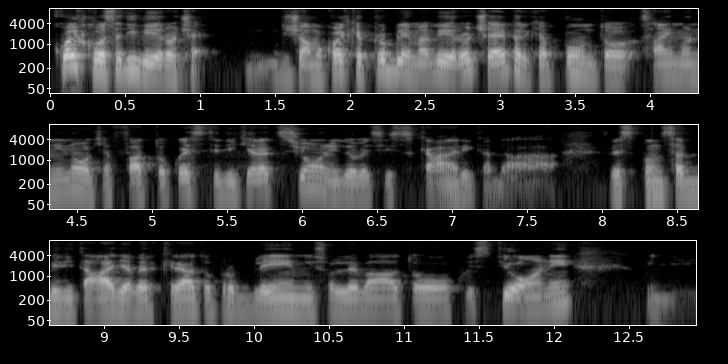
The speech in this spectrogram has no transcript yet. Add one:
qualcosa di vero c'è. Diciamo, qualche problema vero c'è perché appunto Simon Inoki ha fatto queste dichiarazioni dove si scarica da responsabilità di aver creato problemi, sollevato questioni, quindi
